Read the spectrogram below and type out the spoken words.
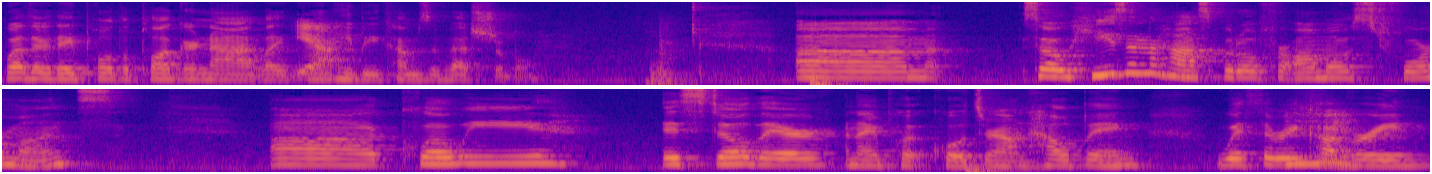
whether they pull the plug or not, like Yeah. when he becomes a vegetable. Um. So he's in the hospital for almost four months. Uh, Khloe is still there, and I put quotes around helping with the recovery.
